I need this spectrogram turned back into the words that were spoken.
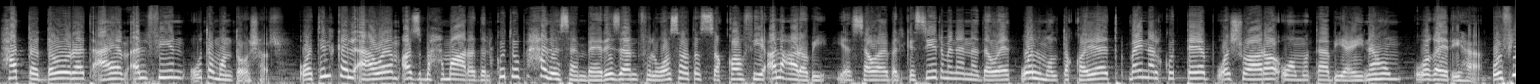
حتى دورة عام 2018 وتلك الأعوام أصبح معرض الكتب حدثا بارزا في الوسط الثقافي العربي يستوعب الكثير من الندوات والملتقيات بين الكتاب والشعراء ومتابعينهم وغيرها. وفي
